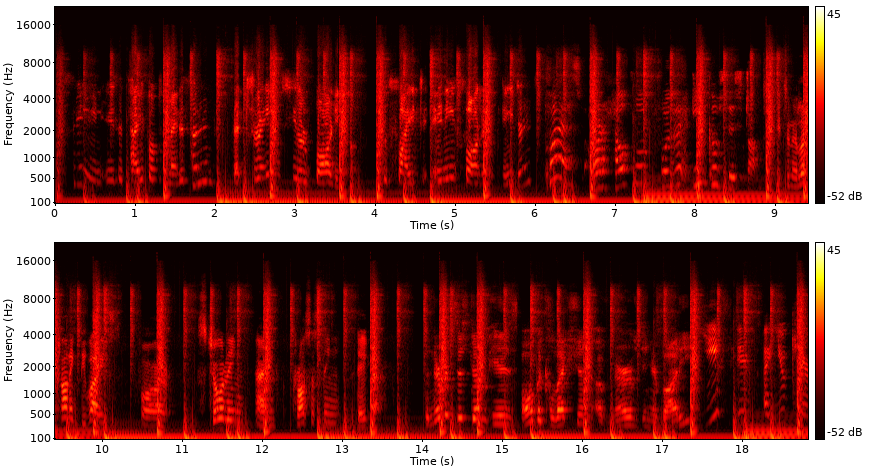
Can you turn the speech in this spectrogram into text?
Vaccine is a type of medicine that trains your body to fight any foreign agent. Plants are helpful for the ecosystem. It's an electronic device for storing and processing data. The nervous system is all the collection of nerves in your body. Yeast is a eukaryote.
